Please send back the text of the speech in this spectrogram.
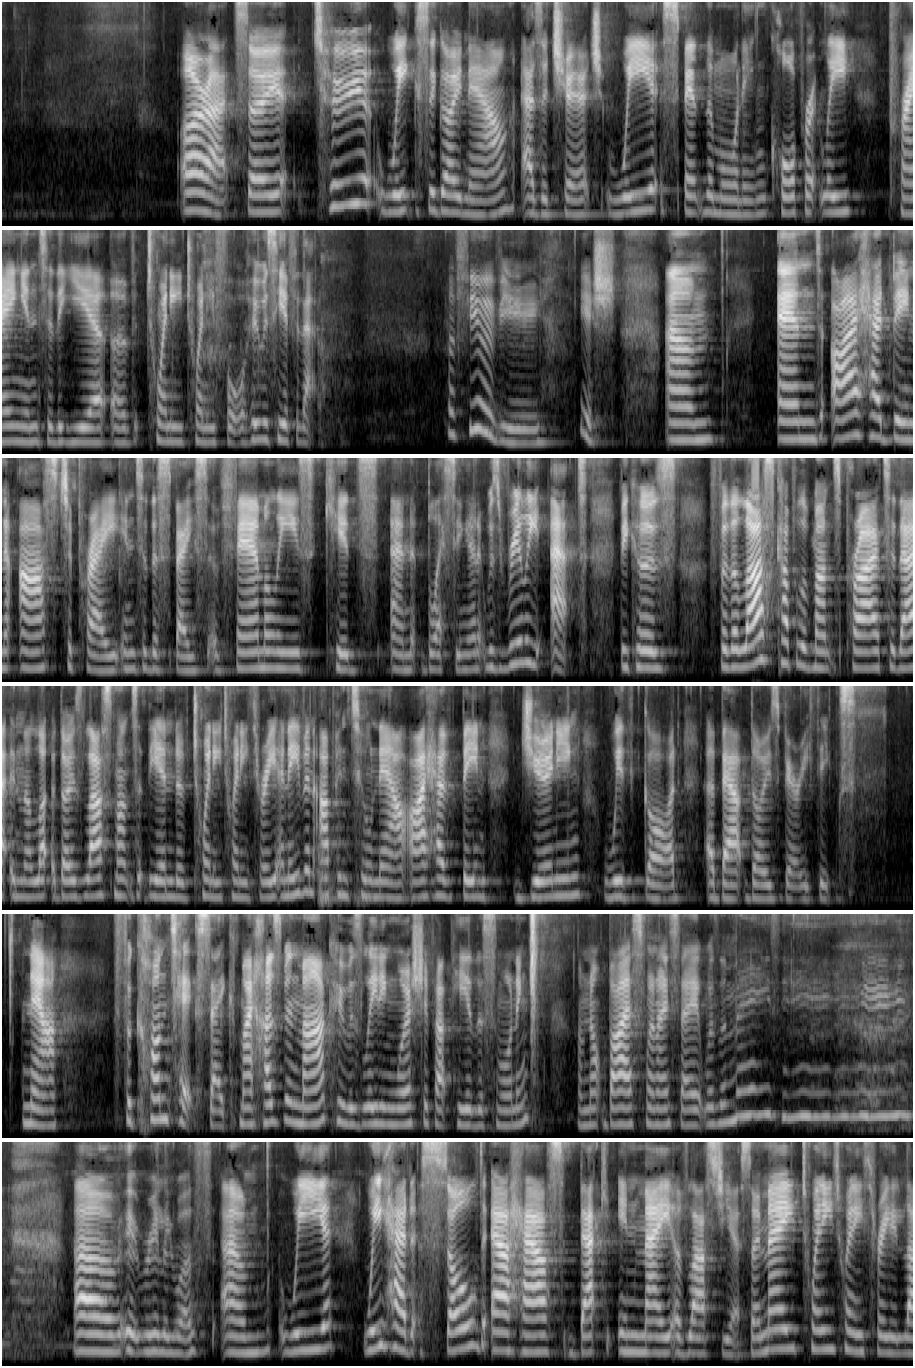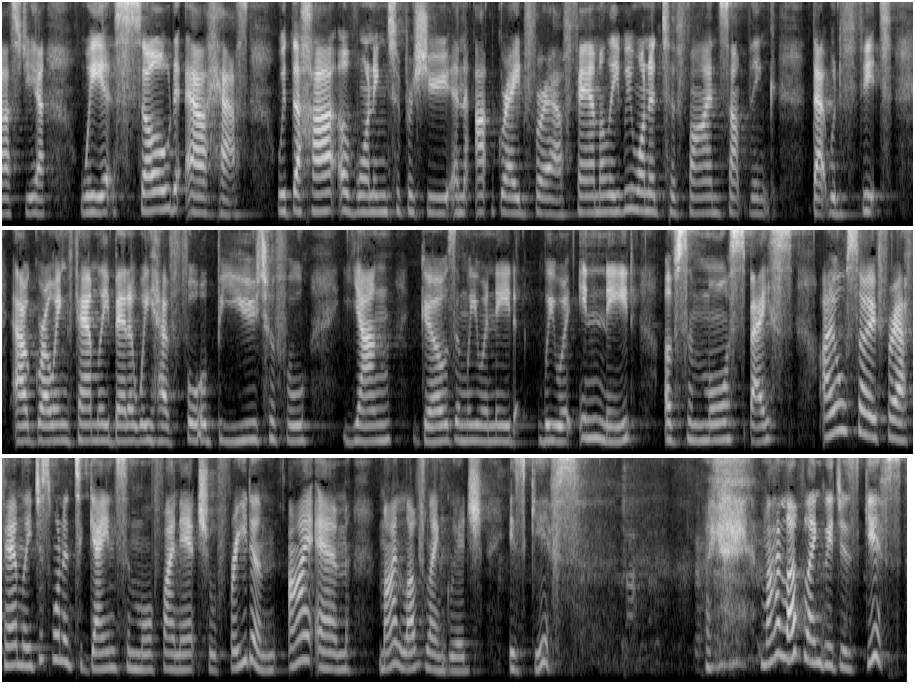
All right, so two weeks ago now, as a church, we spent the morning corporately praying into the year of 2024. Who was here for that? A few of you ish. Um, and I had been asked to pray into the space of families, kids, and blessing. And it was really apt because for the last couple of months prior to that, in the, those last months at the end of 2023, and even up until now, I have been journeying with God about those very things. Now, for context sake, my husband Mark, who was leading worship up here this morning, I'm not biased when I say it was amazing. Um, it really was. Um, we we had sold our house back in May of last year. So, May 2023 last year, we sold our house with the heart of wanting to pursue an upgrade for our family. We wanted to find something that would fit our growing family better. We have four beautiful young girls, and we were, need, we were in need of some more space. I also, for our family, just wanted to gain some more financial freedom. I am, my love language is gifts. Okay, my love language is gifts.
